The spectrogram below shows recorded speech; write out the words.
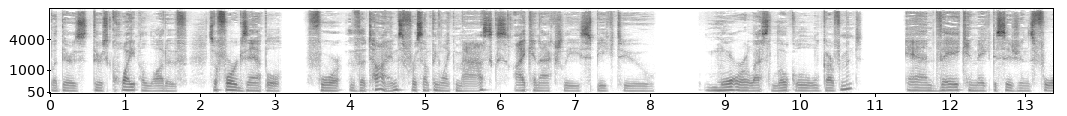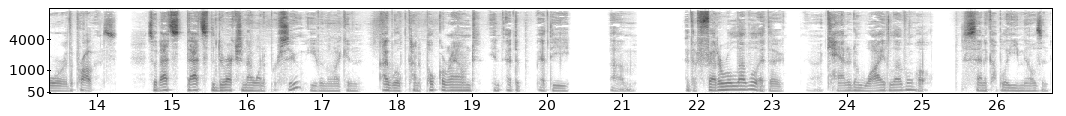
but there's there's quite a lot of so for example, for the times, for something like masks, I can actually speak to more or less local government and they can make decisions for the province. So that's that's the direction I want to pursue, even though I can I will kind of poke around in, at the at the um, at the federal level, at the Canada wide level. I'll send a couple of emails and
